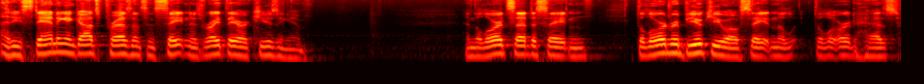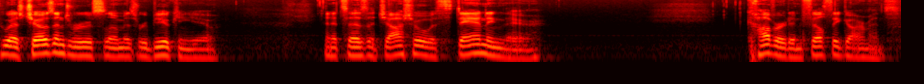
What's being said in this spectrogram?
that he's standing in God's presence, and Satan is right there accusing him. And the Lord said to Satan, The Lord rebuke you, O Satan. The, the Lord has, who has chosen Jerusalem is rebuking you. And it says that Joshua was standing there covered in filthy garments.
